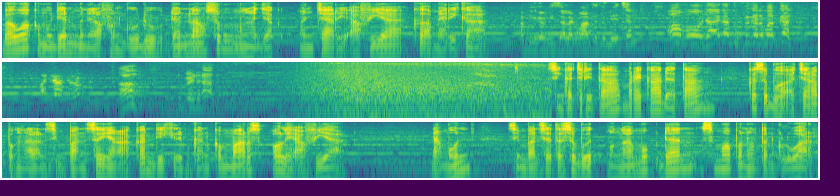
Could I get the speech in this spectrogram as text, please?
Bawa kemudian menelpon Gudu dan langsung mengajak mencari Avia ke Amerika. Singkat cerita, mereka datang ke sebuah acara pengenalan simpanse yang akan dikirimkan ke Mars oleh Avia. Namun, simpanse tersebut mengamuk dan semua penonton keluar.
